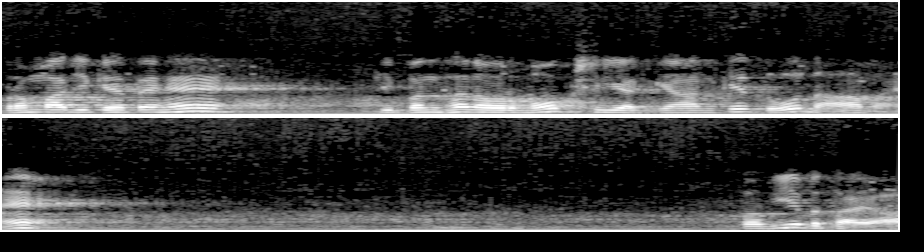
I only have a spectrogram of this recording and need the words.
ब्रह्मा जी कहते हैं कि बंधन और मोक्ष ये अज्ञान के दो नाम हैं। तो अब ये बताया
